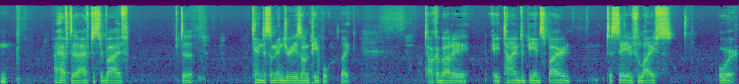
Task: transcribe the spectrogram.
and I have to I have to survive to tend to some injuries on people. Like, talk about a a time to be inspired to save lives, or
